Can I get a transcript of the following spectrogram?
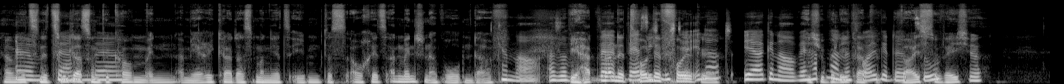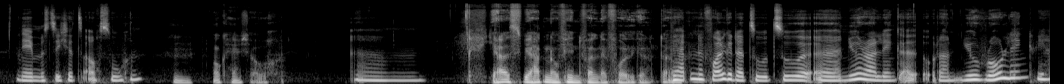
Wir haben jetzt ähm, eine Zulassung dann, bekommen in Amerika, dass man jetzt eben das auch jetzt an Menschen erproben darf. Genau, also wir hatten wer, eine wer tolle Folge. Erinnert, ja, genau, wir ich hatten eine Folge grad, dazu. Weißt du welche? Nee, müsste ich jetzt auch suchen. Hm, okay, ich auch. Ähm, ja, es, wir hatten auf jeden Fall eine Folge. Da. Wir hatten eine Folge dazu, zu äh, Neuralink äh, oder Neuralink, wie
